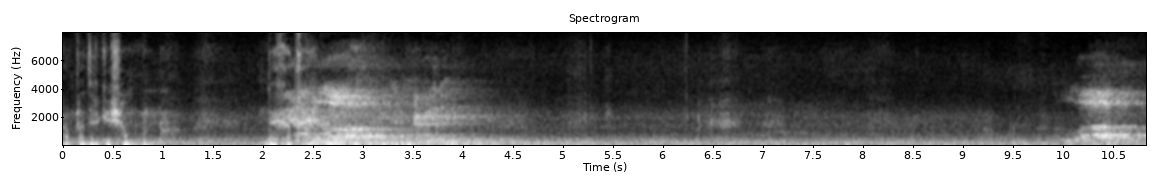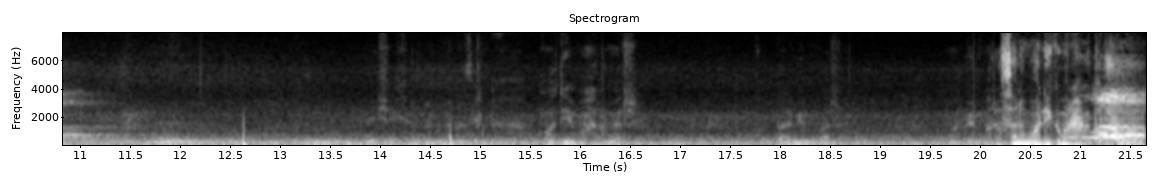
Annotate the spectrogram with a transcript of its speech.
আপনাদেরকে সম্পূর্ণ। দেখাতে এই শেখ হাসিনার মানাজিল ওয়াদি মাহরামের খুতবার মেম্বার আমার মেম্বার আসসালামু আলাইকুম রহমতুল্লাহ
